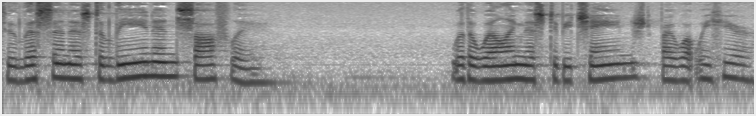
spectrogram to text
To listen is to lean in softly with a willingness to be changed by what we hear.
